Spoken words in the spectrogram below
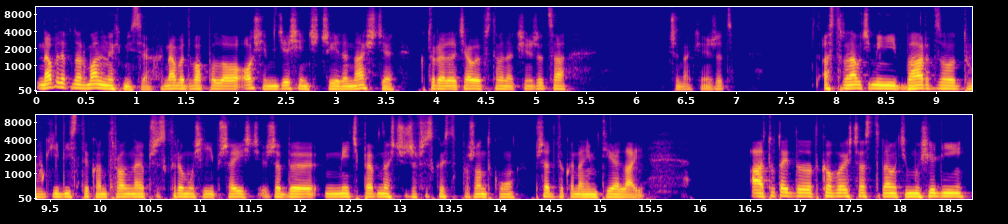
nawet w normalnych misjach, nawet w Apollo 8, 10 czy 11, które leciały w stronę Księżyca, czy na Księżyc, astronauci mieli bardzo długie listy kontrolne, przez które musieli przejść, żeby mieć pewność, że wszystko jest w porządku przed wykonaniem TLI. A tutaj dodatkowo jeszcze astronauci musieli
